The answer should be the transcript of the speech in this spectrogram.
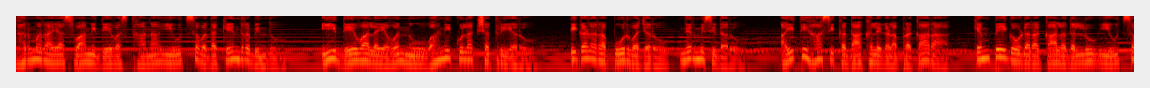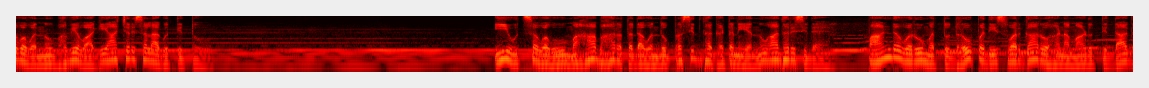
ಧರ್ಮರಾಯ ಸ್ವಾಮಿ ದೇವಸ್ಥಾನ ಈ ಉತ್ಸವದ ಕೇಂದ್ರಬಿಂದು. ಈ ದೇವಾಲಯವನ್ನು ವಹನಿಕುಲ ಕ್ಷತ್ರಿಯರು, ತಿಗಳರ ಪೂರ್ವಜರು ನಿರ್ಮಿಸಿದರು. ಐತಿಹಾಸಿಕ ದಾಖಲೆಗಳ ಪ್ರಕಾರ ಕೆಂಪೇಗೌಡರ ಕಾಲದಲ್ಲೂ ಈ ಉತ್ಸವವನ್ನು ಭವ್ಯವಾಗಿ ಆಚರಿಸಲಾಗುತ್ತಿತ್ತು. ಈ ಉತ್ಸವವು ಮಹಾಭಾರತದ ಒಂದು ಪ್ರಸಿದ್ಧ ಘಟನೆಯನ್ನು ಆಧರಿಸಿದೆ. ಪಾಂಡವರು ಮತ್ತು ದ್ರೌಪದಿ ಸ್ವರ್ಗಾರೋಹಣ ಮಾಡುತ್ತಿದ್ದಾಗ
